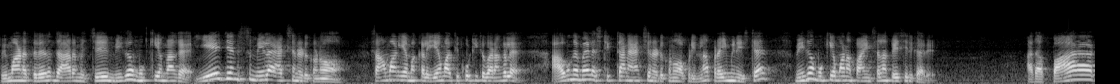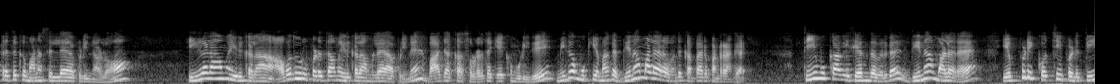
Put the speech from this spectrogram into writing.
விமானத்திலிருந்து ஆரம்பித்து மிக முக்கியமாக ஏஜென்ட்ஸ் மேலே ஆக்ஷன் எடுக்கணும். சாமானிய மக்களை ஏமாற்றி கூட்டிகிட்டு வராங்களே அவங்க மேலே ஸ்ட்ரிக்டான ஆக்ஷன் எடுக்கணும் அப்படின்லாம் பிரைம் மினிஸ்டர் மிக முக்கியமான பாயிண்ட்ஸ் எல்லாம் பேசியிருக்காரு. அதை பாராட்டுறதுக்கு மனசு இல்லை அப்படின்னாலும் இகழாம இருக்கலாம் அவதூறுப்படுத்தாம இருக்கலாம்ல அப்படின்னு பாஜக சொல்றத கேட்க முடியுது. மிக முக்கியமாக தினமலரை வந்து கம்பேர் பண்றாங்க. திமுகவை சேர்ந்தவர்கள் தினமலரை எப்படி கொச்சைப்படுத்தி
